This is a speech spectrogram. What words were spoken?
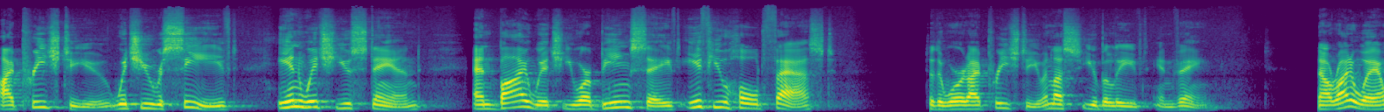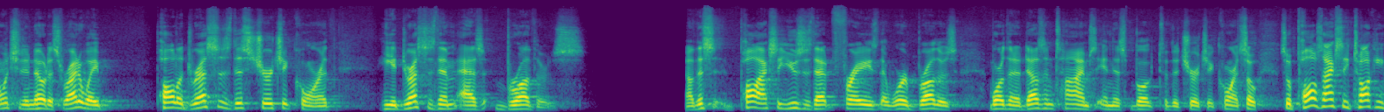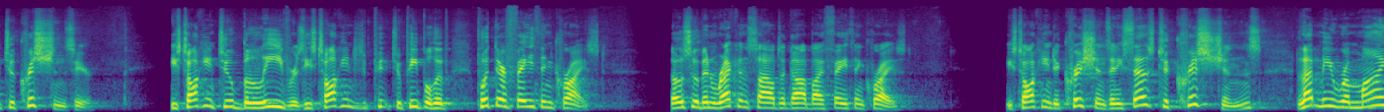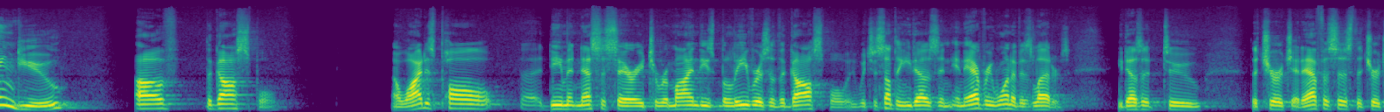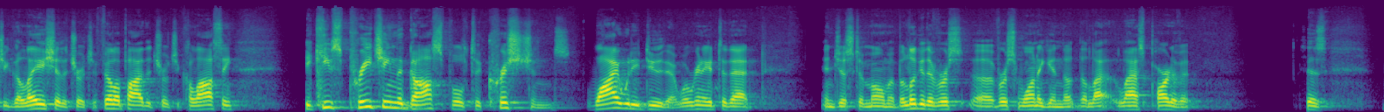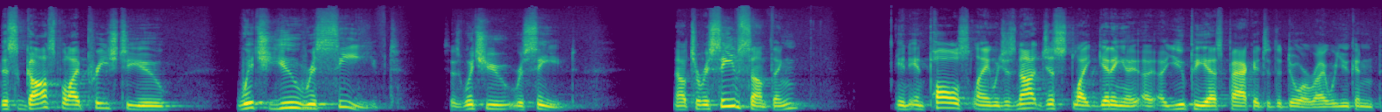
I preached to you, which you received, in which you stand, and by which you are being saved, if you hold fast to the word I preached to you, unless you believed in vain. Now, right away, I want you to notice right away, Paul addresses this church at Corinth. He addresses them as brothers. Now, this Paul actually uses that phrase, that word brothers, more than a dozen times in this book to the church at Corinth. So, so Paul's actually talking to Christians here. He's talking to believers. He's talking to, to people who have put their faith in Christ, those who have been reconciled to God by faith in Christ. He's talking to Christians, and he says to Christians, Let me remind you of the gospel. Now, why does Paul uh, deem it necessary to remind these believers of the gospel, which is something he does in, in every one of his letters? He does it to the church at Ephesus, the church at Galatia, the church at Philippi, the church at Colossae. He keeps preaching the gospel to Christians. Why would he do that? Well, we're going to get to that in just a moment. But look at the verse, uh, verse 1 again, the, the last part of it. It says, This gospel I preach to you, which you received. He says, which you received. Now, to receive something in, in Paul's language is not just like getting a, a UPS package at the door, right? Where you can, you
